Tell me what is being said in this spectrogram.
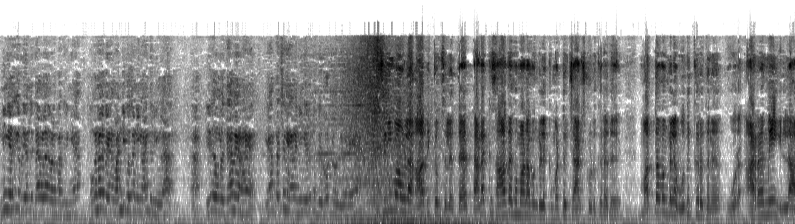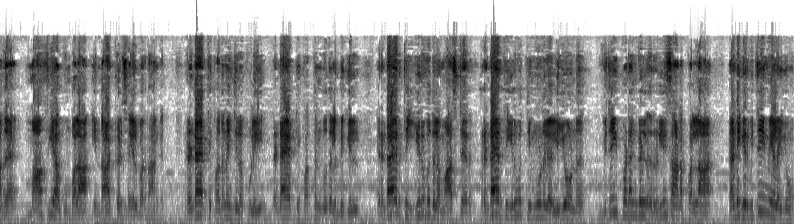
நீங்க எதுக்கு இப்படி வந்து தேவையில்லாத வேலை பாக்குறீங்க உங்களால இப்ப வண்டி போச நீங்க வாங்கிடுவீங்களா? இது உங்களுக்கு தேவையான என் பிரச்சனை நீங்க இருந்து ரோட்ல வருவீங்க சினிமாவுல ஆதிக்கம் செலுத்த தனக்கு சாதகமானவங்களுக்கு மட்டும் சான்ஸ் கொடுக்கிறது. மத்தவங்களை ஒதுக்குறதுன்னு ஒரு அறமே இல்லாத மாஃபியா கும்பலா இந்த ஆட்கள் செயல்படுறாங்க. ரெண்டாயிரத்தி பதினஞ்சுல புலி ரெண்டாயிரத்தி பத்தொன்பதுல பிகில் ரெண்டாயிரத்தி இருபதுல மாஸ்டர் ரெண்டாயிரத்தி இருபத்தி மூணுல லியோனு விஜய் படங்கள் ரிலீஸ் ஆனப்பெல்லாம் நடிகர் விஜய் மேலையும்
